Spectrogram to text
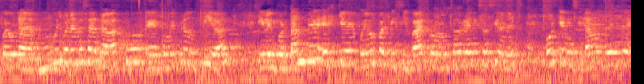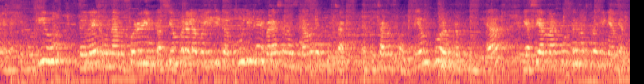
fue una muy buena mesa de trabajo, eh, fue muy productiva y lo importante es que pudimos participar con muchas organizaciones porque necesitamos desde el Ejecutivo tener una mejor orientación para la política pública y para eso necesitamos escuchar, escucharnos con tiempo, en profundidad y así armar juntos nuestros lineamientos.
